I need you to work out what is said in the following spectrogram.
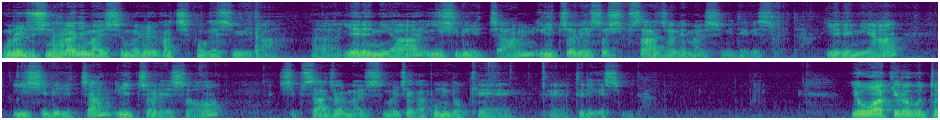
오늘 주신 하나님 말씀을 같이 보겠습니다. 아, 예레미야 21장 1절에서 14절의 말씀이 되겠습니다. 예레미야 21장 1절에서 14절 말씀을 제가 봉독해 예, 드리겠습니다. 여호와께로부터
